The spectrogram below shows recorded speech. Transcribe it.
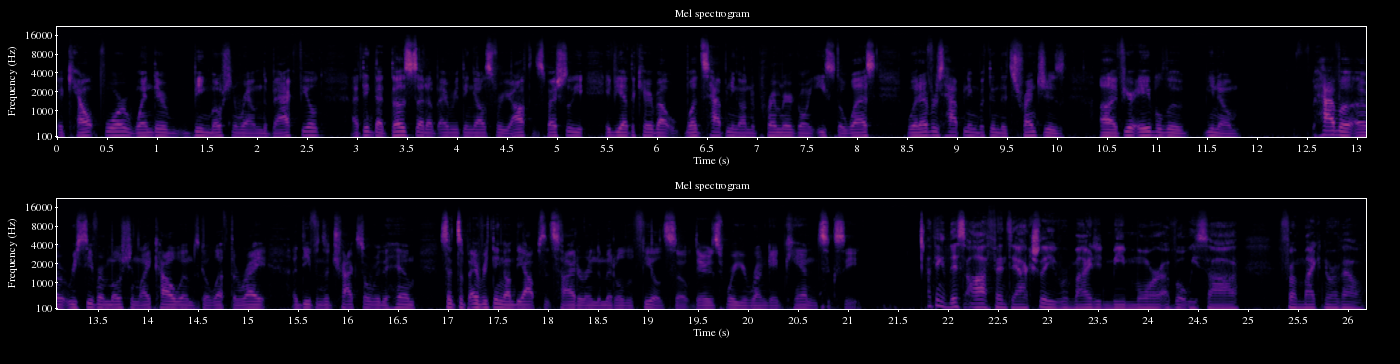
account for when they're being motioned around in the backfield i think that does set up everything else for your offense especially if you have to care about what's happening on the perimeter going east to west whatever's happening within the trenches uh, if you're able to you know have a, a, receiver in motion like Kyle Williams go left to right, a defensive tracks over to him, sets up everything on the opposite side or in the middle of the field. So there's where your run game can succeed. I think this offense actually reminded me more of what we saw from Mike Norvell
